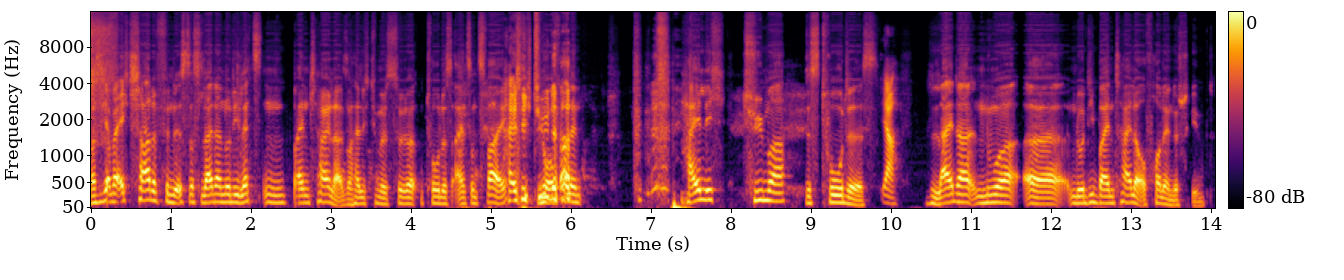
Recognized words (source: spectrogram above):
Was ich aber echt schade finde, ist, dass leider nur die letzten beiden Teile, also Heiligtümer des Todes 1 und 2, nur auf Heiligtümer. Heiligtümer des Todes Ja. leider nur, äh, nur die beiden Teile auf Holländisch gibt.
